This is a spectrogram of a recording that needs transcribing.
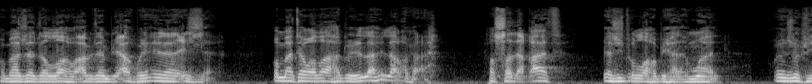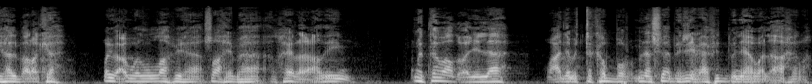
وما زاد الله عبدا بعفو إلا العزة وما تواضع أحد لله إلا رفعه. فالصدقات يزيد الله بها الأموال وينزل فيها البركة ويعوض الله فيها صاحبها الخير العظيم. والتواضع لله وعدم التكبر من أسباب الرفعة في الدنيا والآخرة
